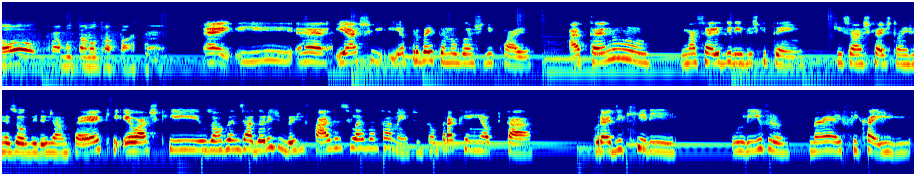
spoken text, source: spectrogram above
Só para botar na outra parte. Né? É, e, é, e acho, e aproveitando o gancho de Caio, até no, na série de livros que tem que são as questões resolvidas da ANPEC, eu acho que os organizadores mesmo fazem esse levantamento. Então, para quem optar por adquirir o livro, né, e fica aí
